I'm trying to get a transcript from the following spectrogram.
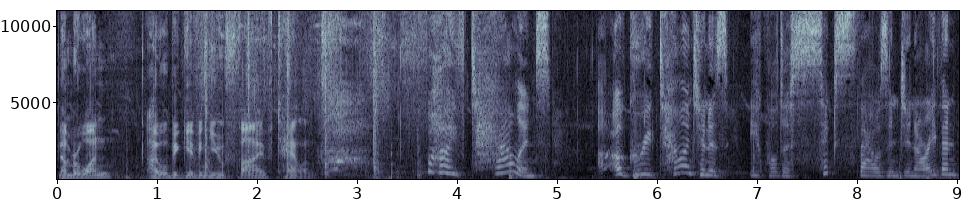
number one, I will be giving you five talents. Five talents. A Greek talanton is equal to 6,000 denarii. Then.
